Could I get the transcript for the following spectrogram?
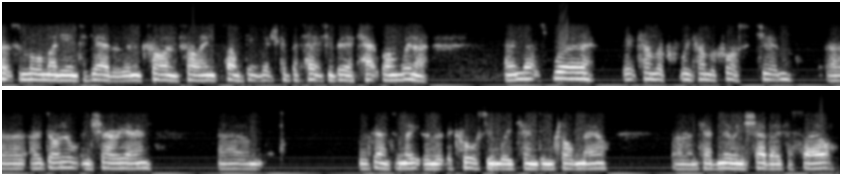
put some more money in together and try and find something which could potentially be a Cat One winner. And that's where it come we come across Jim uh, O'Donnell and Sherry Ann. Um, we are going to meet them at the coursing weekend in Clonmel. Um, had Newinn Shadow for sale,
